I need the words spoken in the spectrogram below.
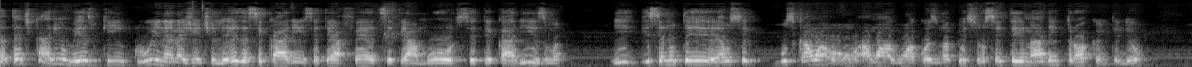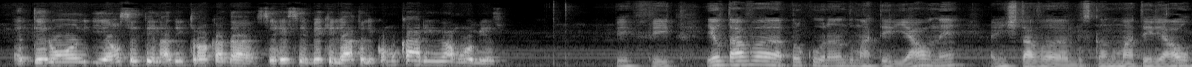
até de carinho mesmo, que inclui né, na gentileza, ser carinho, você ter afeto, você ter amor, você ter carisma. E, e você não ter. É você buscar uma, uma, alguma coisa na pessoa sem ter nada em troca, entendeu? É ter uma união sem ter nada em troca a dar. Você receber aquele ato ali como carinho e amor mesmo. Perfeito. Eu tava procurando material, né? A gente tava buscando material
